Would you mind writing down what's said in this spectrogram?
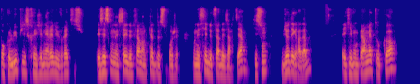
pour que lui puisse régénérer du vrai tissu? Et c'est ce qu'on essaye de faire dans le cadre de ce projet. On essaye de faire des artères qui sont biodégradables et qui vont permettre au corps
